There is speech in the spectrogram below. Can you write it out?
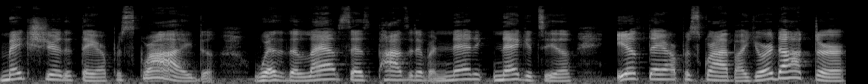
make sure that they are prescribed. Whether the lab says positive or ne- negative, if they are prescribed by your doctor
